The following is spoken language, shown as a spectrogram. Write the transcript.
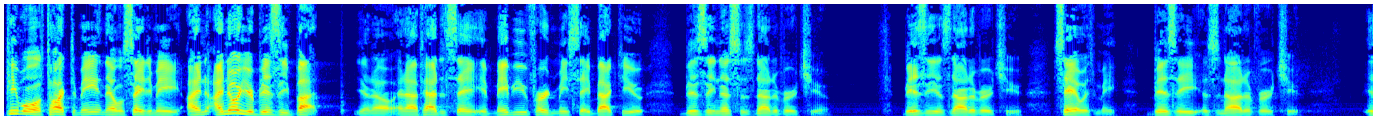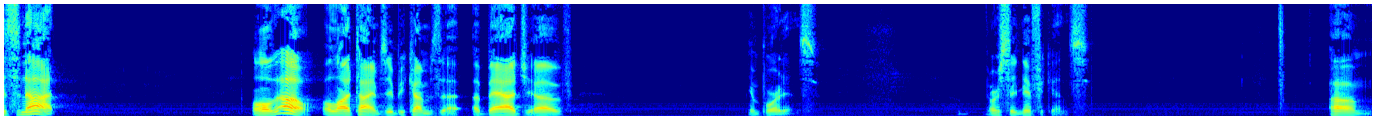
People will talk to me and they will say to me, I, I know you're busy, but, you know, and I've had to say, if maybe you've heard me say back to you, busyness is not a virtue. Busy is not a virtue. Say it with me. Busy is not a virtue. It's not. Although, a lot of times it becomes a, a badge of importance or significance. Um,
